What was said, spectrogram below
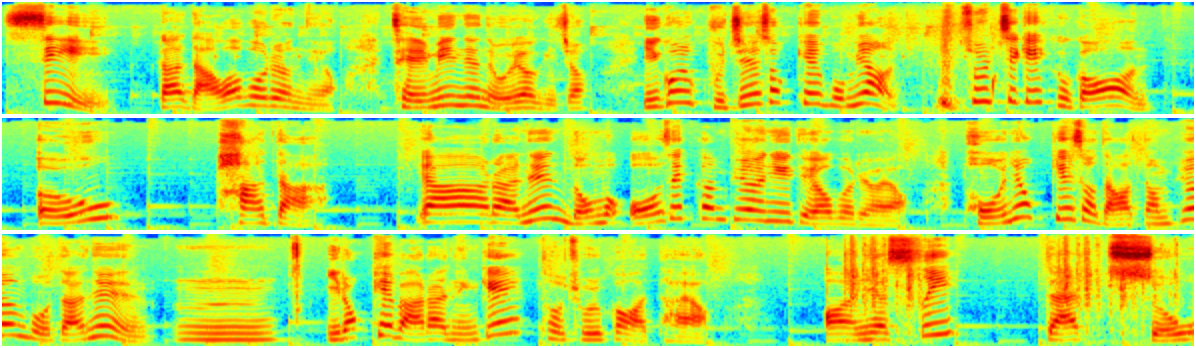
C가 나와버렸네요. 재미있는 오역이죠. 이걸 굳이 해석해보면 솔직히 그건 O 바다 야 라는 너무 어색한 표현이 되어버려요. 번역기에서 나왔던 표현보다는 음, 이렇게 말하는 게 더 좋을 것 같아요. Honestly, that's so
